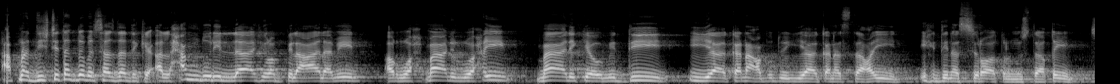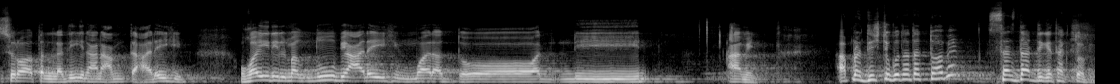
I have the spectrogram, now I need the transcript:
আপনার দৃষ্টি থাকতে হবে সাজদার দিকে। আলহামদুলিল্লাহি রাব্বিল আলামিন। আর রহমানির রহিম। মালিক ইয়াউমিদ্দিন। ইয়াকা না'বুদু, ইয়াকা নাস্তাঈন। ইহদিনাস সিরাতাল মুস্তাকিম। লাযীনা আন'আমতা আলাইহিম। গায়রিল মাগদুবি আলাইহিম ওয়ালাদ-দাল্লিন আমিন। আপনার দৃষ্টি কোথায় থাকতে হবে? সাজদার দিকে থাকতে হবে।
